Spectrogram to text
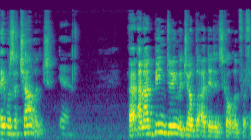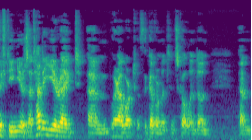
it was a challenge. yeah. Uh, and I'd been doing the job that I did in Scotland for 15 years. I'd had a year out um, where I worked with the government in Scotland on um,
